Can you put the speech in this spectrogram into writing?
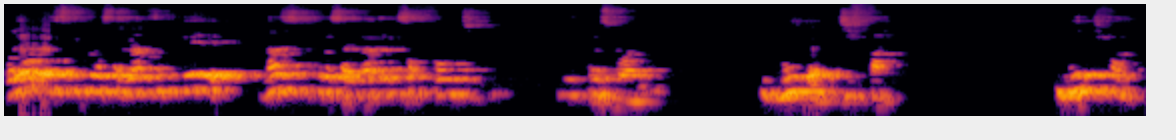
olhar para as Escrituras Sagradas e ver nas Escrituras Sagradas essa fonte que transforma, que muda de fato. Que muda de fato.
